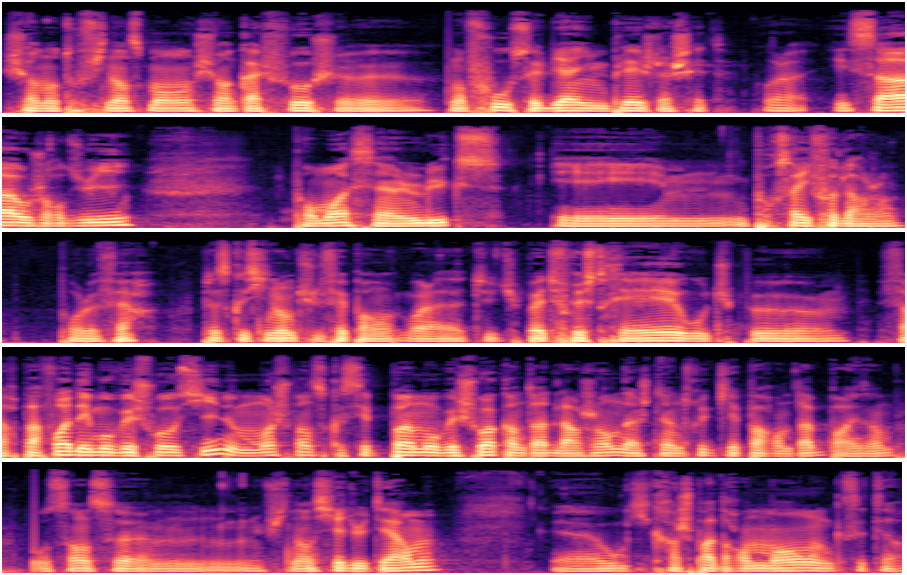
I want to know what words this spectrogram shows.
je suis en autofinancement, je suis en cash flow, je m'en fous, c'est bien, il me plaît, je l'achète. Voilà. Et ça aujourd'hui, pour moi, c'est un luxe, et pour ça, il faut de l'argent pour le faire parce que sinon tu le fais pas. Voilà, tu, peux être frustré ou tu peux euh, faire parfois des mauvais choix aussi. Moi, je pense que c'est pas un mauvais choix quand t'as de l'argent d'acheter un truc qui est pas rentable, par exemple, au sens euh, financier du terme, euh, ou qui crache pas de rendement, etc.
